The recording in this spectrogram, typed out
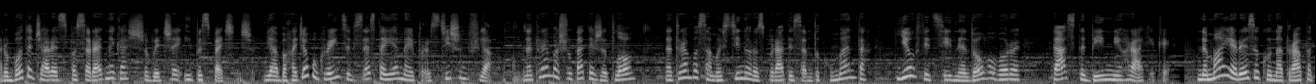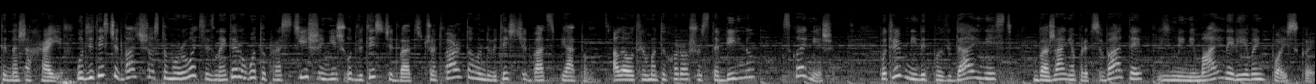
робота через посередника швидше і безпечніше. Для багатьох українців все стає найпростішим шляхом. Не треба шукати житло, не треба самостійно розбиратися в документах. Є офіційні договори та стабільні графіки. Немає ризику натрапити на шахраїв. У 2026 році знайти роботу простіше ніж у 2024-2025, але отримати хорошу стабільну складніше. Потрібні відповідальність, бажання працювати і мінімальний рівень польської.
